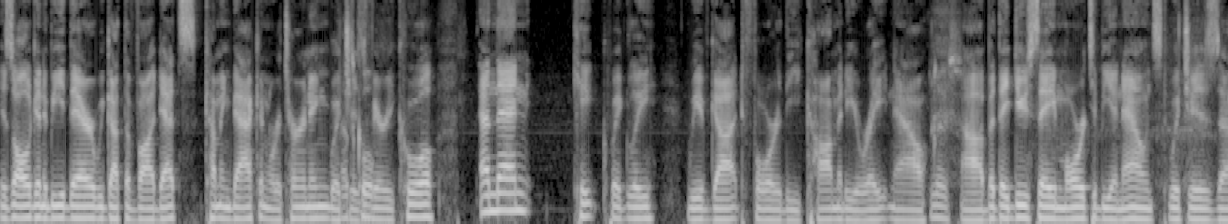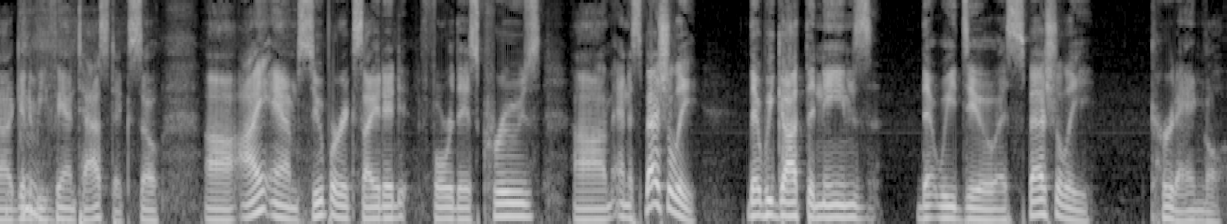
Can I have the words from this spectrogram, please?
is all going to be there. We got the Vaudettes coming back and returning, which That's is cool. very cool. And then Kate Quigley we've got for the comedy right now. Nice. Uh, but they do say more to be announced, which is uh, going to be fantastic. So uh, I am super excited for this cruise, um, and especially that we got the names that we do, especially Kurt Angle.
